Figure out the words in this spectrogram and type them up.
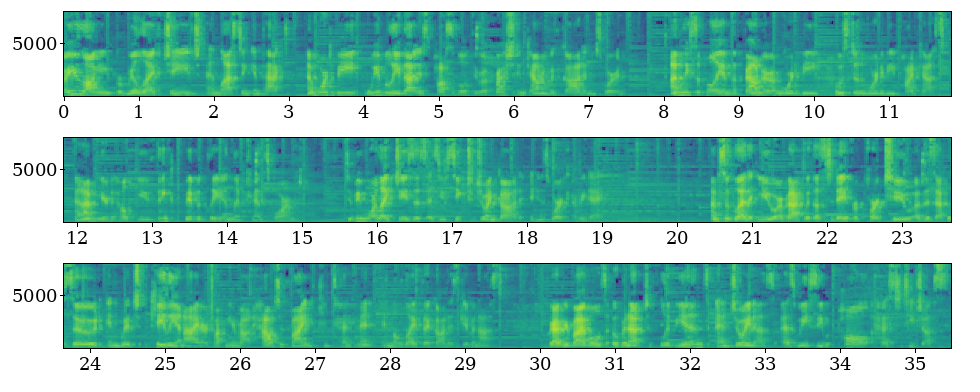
Are you longing for real life change and lasting impact? And more to be, we believe that is possible through a fresh encounter with God and His Word. I'm Lisa Pulliam, the founder of More to Be, host of the More to Be podcast, and I'm here to help you think biblically and live transformed. To be more like Jesus as you seek to join God in His work every day. I'm so glad that you are back with us today for part two of this episode, in which Kaylee and I are talking about how to find contentment in the life that God has given us. Grab your Bibles, open up to Philippians, and join us as we see what Paul has to teach us.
